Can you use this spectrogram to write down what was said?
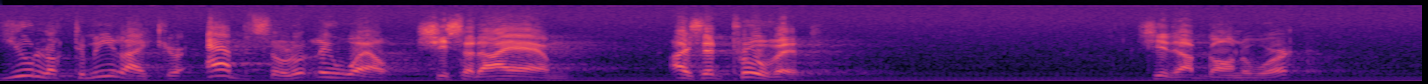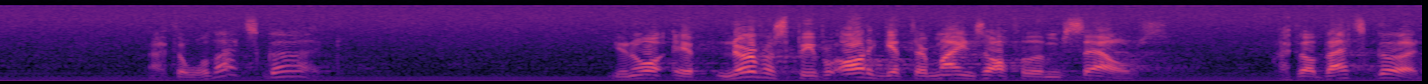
you look to me like you're absolutely well. She said, I am. I said, Prove it. She'd have gone to work. I thought, Well, that's good. You know, if nervous people ought to get their minds off of themselves. I thought, That's good.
